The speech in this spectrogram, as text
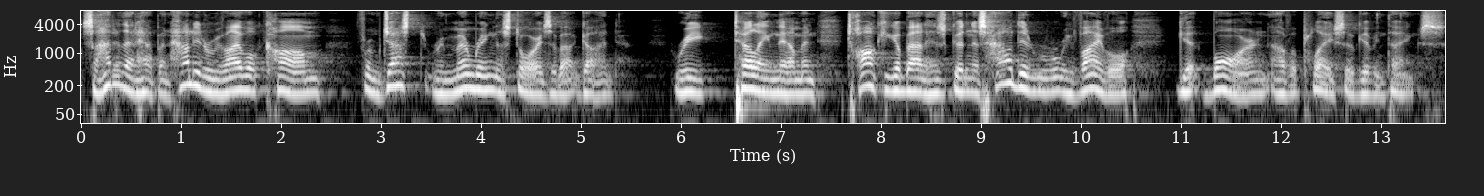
So, how did that happen? How did revival come from just remembering the stories about God? retelling them and talking about his goodness. How did revival get born out of a place of giving thanks?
